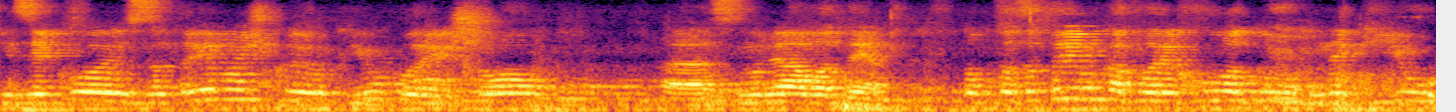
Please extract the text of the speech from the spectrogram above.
і з якоюсь затримочкою Q перейшов е, з нуля в один. Тобто затримка переходу не Q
